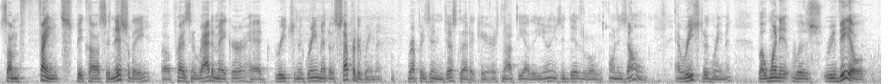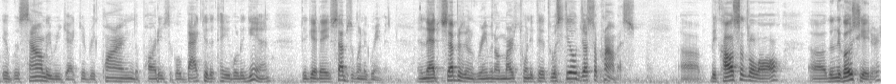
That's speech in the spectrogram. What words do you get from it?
some feints because initially uh, President Rademacher had reached an agreement, a separate agreement, representing just letter carriers, not the other unions. He did it on his own and reached an agreement. But when it was revealed, it was soundly rejected, requiring the parties to go back to the table again to get a subsequent agreement. And that subsequent agreement on March 25th was still just a promise. Uh, because of the law, uh, the negotiators,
